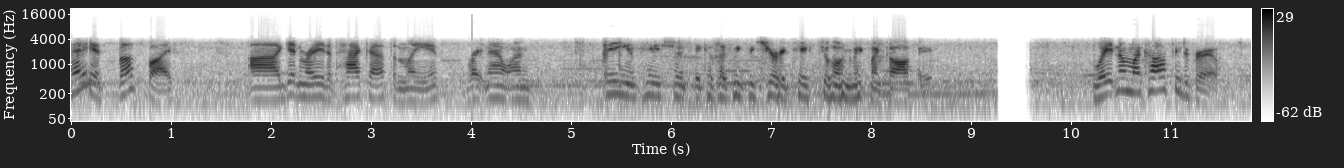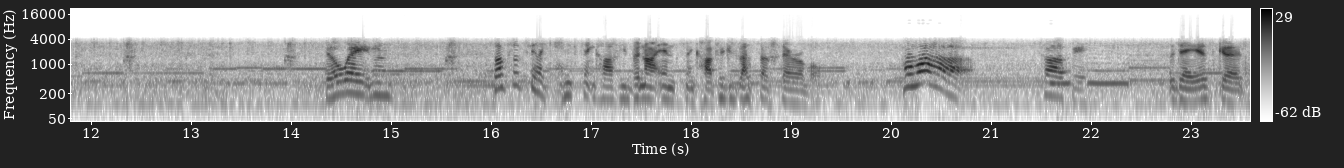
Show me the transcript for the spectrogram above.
Hey, it's Bus Life. Uh, getting ready to pack up and leave. Right now I'm being impatient because I think the Keurig takes too long to make my coffee. Waiting on my coffee to brew. Still waiting. It's not supposed to be like instant coffee, but not instant coffee because that's so terrible. Haha! Coffee. The day is good.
